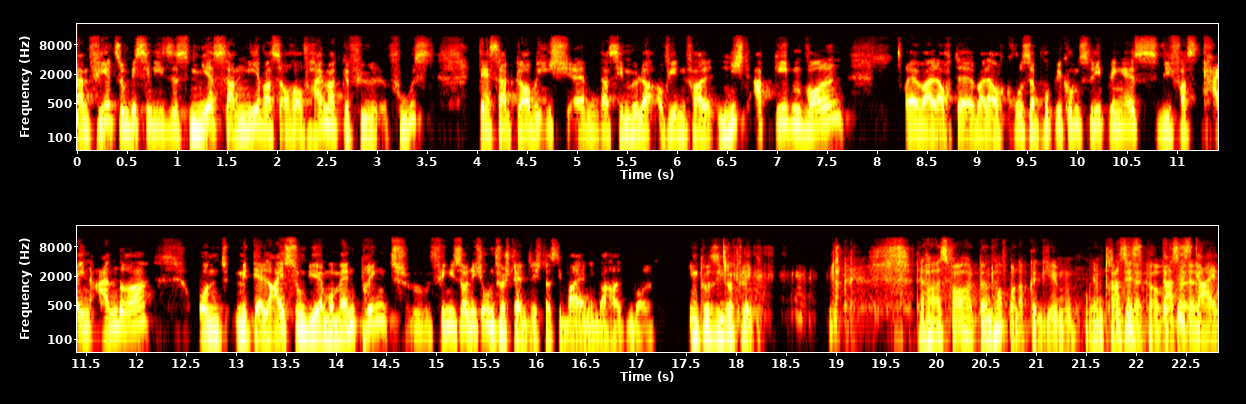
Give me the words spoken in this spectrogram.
dann fehlt so ein bisschen dieses Mir San Mir, was auch auf Heimatgefühl fußt. Deshalb glaube ich, ähm, dass sie Müller auf jeden Fall nicht abgeben wollen äh, weil auch der, weil er auch großer Publikumsliebling ist, wie fast kein anderer. Und mit der Leistung, die er im Moment bringt, finde ich es auch nicht unverständlich, dass die Bayern ihn behalten wollen. Inklusive Flick. Der HSV hat Bernd Hoffmann abgegeben im Transferkarussell. Das, das ist geil.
